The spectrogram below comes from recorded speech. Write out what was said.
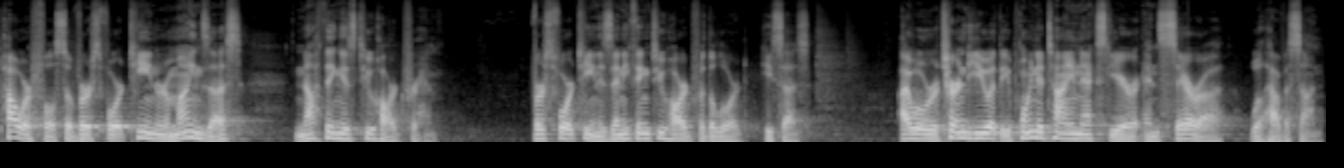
powerful. So, verse 14 reminds us nothing is too hard for him. Verse 14 Is anything too hard for the Lord? He says. I will return to you at the appointed time next year, and Sarah will have a son.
